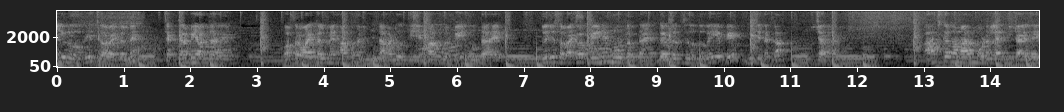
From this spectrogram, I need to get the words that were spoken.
ये लोगों के सर्वाइकल में चक्कर भी आता है और सर्वाइकल में हाथों में झंझनाहट होती है, हाथों में पेन होता है। तो ये जो सर्वाइकल का पेन है मूव करता है। गर्दन से होते हुए ये पेन नीचे तक का जाता है। आजकल हमारा मॉडर्न लाइफ स्टाइल है।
